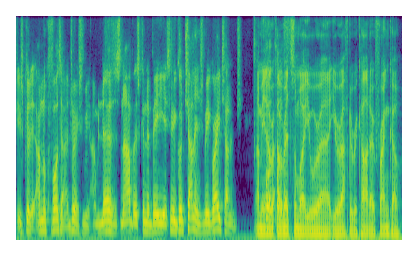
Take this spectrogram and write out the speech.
it's good. I'm looking forward to it. I'm nervous now, but it's going to be it's going to be a good challenge. It's going to be a great challenge. I mean, I, I, read somewhere you were uh, you were after Ricardo Franco.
